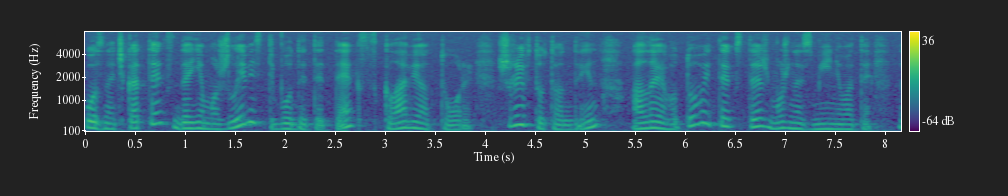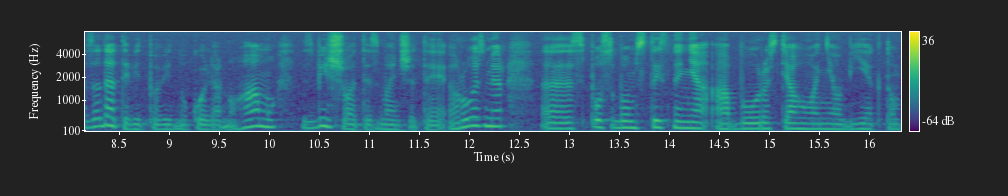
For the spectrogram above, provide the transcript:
Позначка текст дає можливість вводити текст з клавіатури. Шрифт тут один, але готовий текст теж можна змінювати, задати відповідну кольорну гаму, збільшувати, зменшити розмір е, способом стиснення або розтягування об'єкту,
